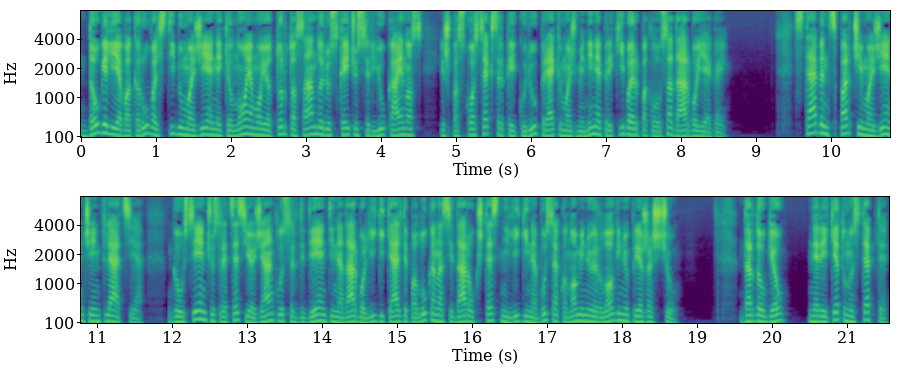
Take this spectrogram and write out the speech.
Daugelie vakarų valstybių mažėja nekilnojamojo turto sandorių skaičius ir jų kainos, iš paskos seks ir kai kurių prekių mažmeninė prekyba ir paklausa darbo jėgai. Stebint sparčiai mažėjančią infliaciją, gausėjančius recesijos ženklus ir didėjantį nedarbo lygį kelti palūkanas į dar aukštesnį lygį nebus ekonominių ir loginių priežasčių. Dar daugiau, nereikėtų nustepti,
